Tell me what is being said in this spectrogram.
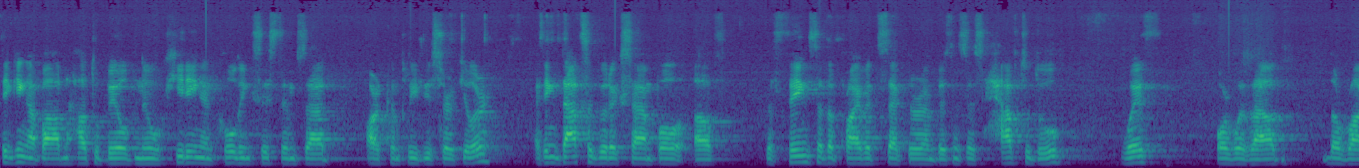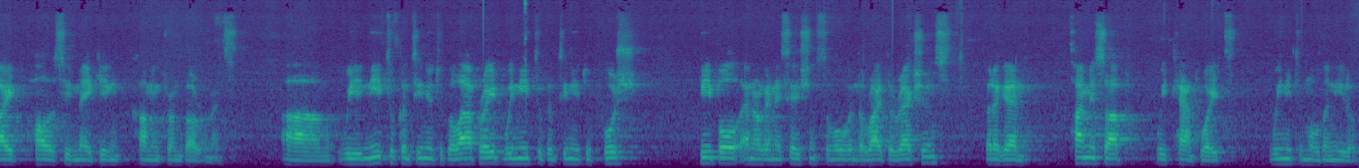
thinking about how to build new heating and cooling systems that are completely circular. I think that's a good example of the things that the private sector and businesses have to do with or without the right policy making coming from governments. Um, we need to continue to collaborate. We need to continue to push people and organizations to move in the right directions. But again, time is up. We can't wait. We need to move the needle.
